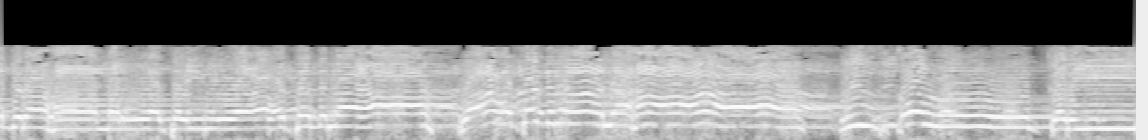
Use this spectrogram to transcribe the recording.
أجرها مرتين وأعتدنا, وأعتدنا لها رزق كريما.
